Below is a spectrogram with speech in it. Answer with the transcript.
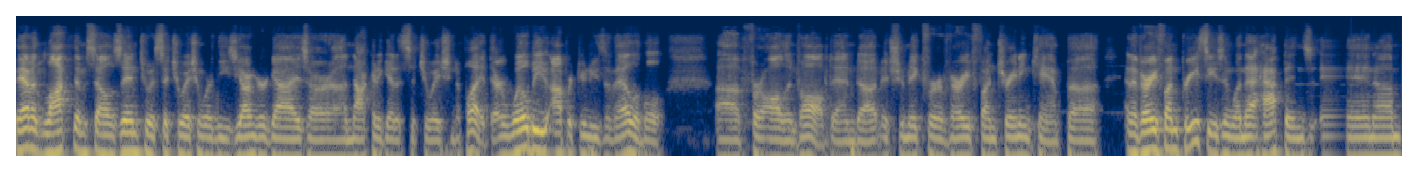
they haven't locked themselves into a situation where these younger guys are uh, not going to get a situation to play. There will be opportunities available uh, for all involved. And uh, it should make for a very fun training camp uh, and a very fun preseason when that happens in um,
